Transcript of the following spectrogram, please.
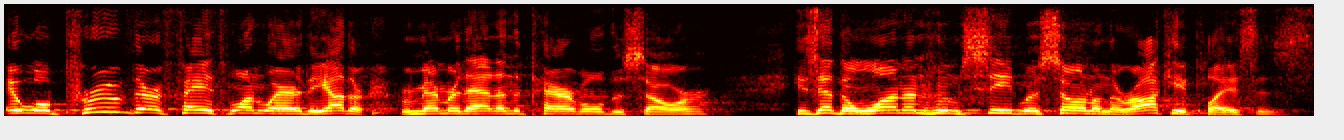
It will prove their faith one way or the other. Remember that in the parable of the sower? He said the one on whom seed was sown on the rocky places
